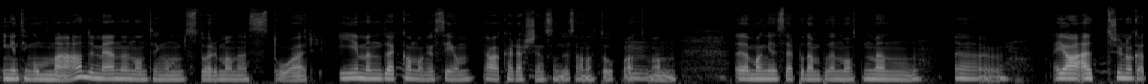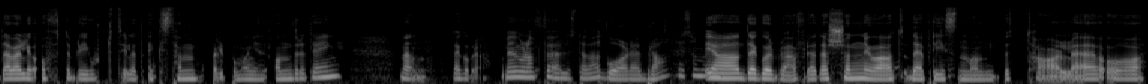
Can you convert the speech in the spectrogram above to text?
ingenting om meg. Du mener noen ting om stormene står i, men det kan man jo si om ja, Kardashian, som du sa nettopp, at Mm. man uh, Mange ser på dem på den måten, men uh, ja, jeg tror nok at jeg veldig ofte blir gjort til et eksempel på mange andre ting, men det går bra. Men hvordan føles det da? Går det bra? Liksom? Ja, det går bra, for jeg skjønner jo at det er prisen man betaler, og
